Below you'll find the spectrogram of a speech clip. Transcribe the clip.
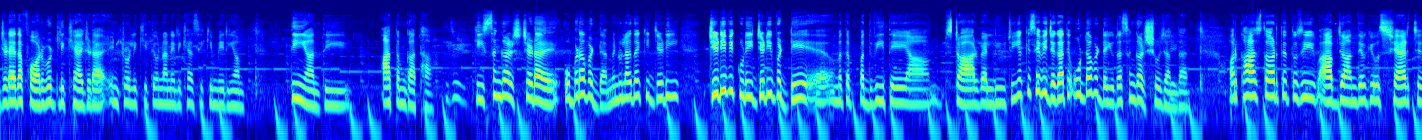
ਜਿਹੜਾ ਇਹਦਾ ਫਾਰਵਰਡ ਲਿਖਿਆ ਹੈ ਜਿਹੜਾ ਇੰਟਰੋ ਲਿਖੀ ਤੇ ਉਹਨਾਂ ਨੇ ਲਿਖਿਆ ਸੀ ਕਿ ਮੇਰੀਆਂ ਧੀਆਂ ਦੀ ਆਤਮ ਗਾਥਾ ਜੀ। ਕਿ ਸੰਘਰਸ਼ ਜਿਹੜਾ ਹੈ ਉਹ ਬੜਾ ਵੱਡਾ ਹੈ। ਮੈਨੂੰ ਲੱਗਦਾ ਕਿ ਜਿਹੜੀ ਜਿਹੜੀ ਵੀ ਕੁੜੀ ਜਿਹੜੀ ਵੱਡੇ ਮਤਲਬ ਪਦਵੀ ਤੇ ਜਾਂ ਸਟਾਰ ਵੈਲਿਊ 'ਚ ਜਾਂ ਕਿਸੇ ਵੀ ਜਗ੍ਹਾ ਤੇ ਓਡਾ ਵੱਡਾ ਹੀ ਉਹਦਾ ਸੰਘਰਸ਼ ਹੋ ਜਾਂਦਾ ਹੈ। ਔਰ ਖਾਸ ਤੌਰ ਤੇ ਤੁਸੀਂ ਆਪ ਜਾਣਦੇ ਹੋ ਕਿ ਉਸ ਸ਼ਹਿਰ 'ਚ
